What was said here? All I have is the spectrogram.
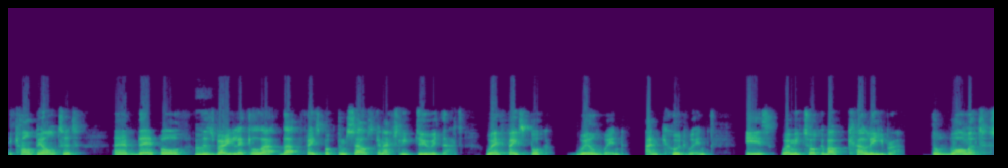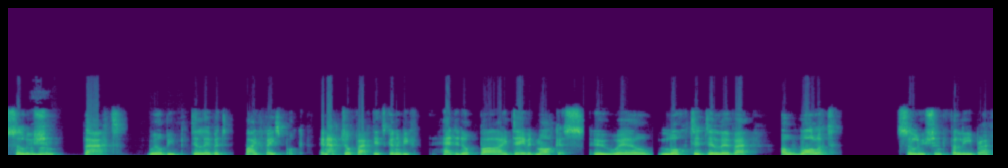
It can't be altered. Um, therefore, mm. there's very little that, that Facebook themselves can actually do with that. Where Facebook will win and could win is when we talk about Calibra, the wallet solution mm-hmm. that will be delivered by Facebook. In actual fact, it's going to be headed up by David Marcus, who will look to deliver a wallet solution for Libra,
